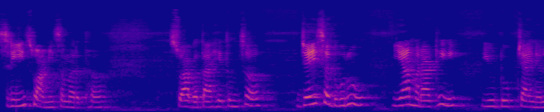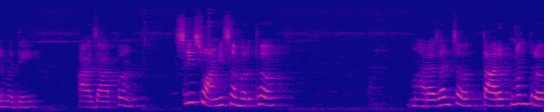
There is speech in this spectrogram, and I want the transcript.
श्री स्वामी समर्थ. स्वागत आहे तुमचं. जय सद्गुरू या मराठी यूट्यूब चॅनलमध्ये आज आपण श्री स्वामी समर्थ महाराजांचं तारक मंत्र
